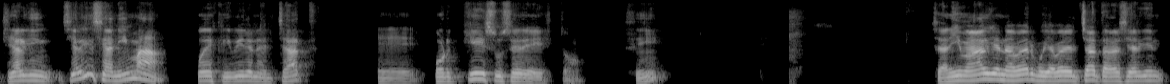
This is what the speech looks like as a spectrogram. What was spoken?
si, alguien, si alguien se anima, puede escribir en el chat eh, por qué sucede esto. ¿Sí? ¿Se anima alguien? A ver, voy a ver el chat, a ver si alguien...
